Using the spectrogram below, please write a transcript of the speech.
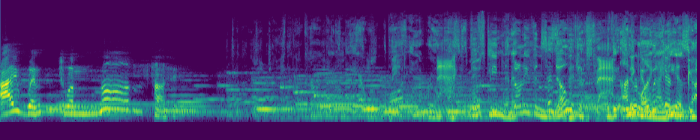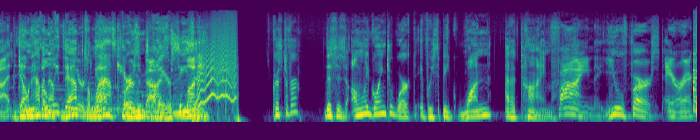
I went to a marvelous party. Facts. Most people don't even know the facts. The They underlying their ideas gut, don't have enough depth to last for an cares about entire season. money. Christopher, this is only going to work if we speak one at a time. Fine, you first, Eric.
